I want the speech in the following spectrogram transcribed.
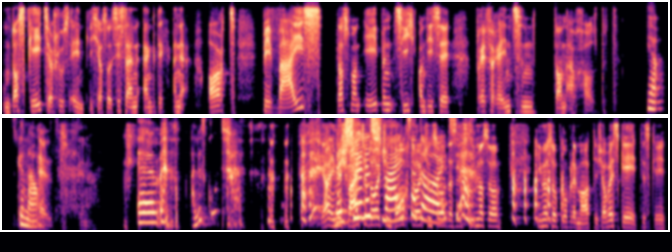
Um das geht es ja schlussendlich. Also es ist ein, eigentlich eine Art Beweis, dass man eben sich an diese Präferenzen dann auch haltet. Ja, genau. Hält, genau. Ähm, alles gut. Ja, immer Schweizerdeutsch und Hochdeutsch und so, das ja. ist immer so, immer so problematisch. Aber es geht, es geht.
